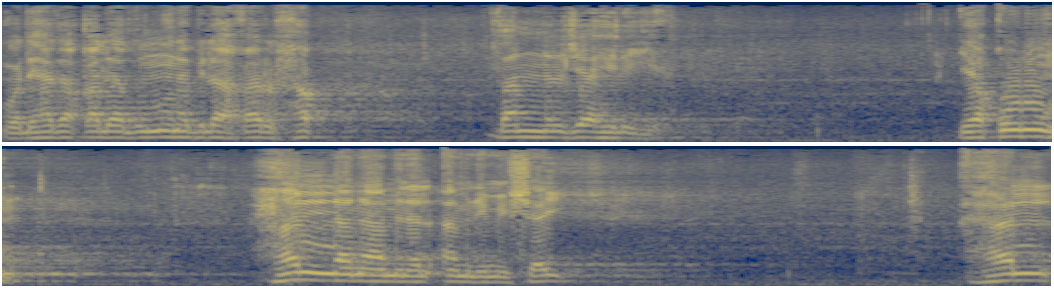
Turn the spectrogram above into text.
ولهذا قال يظنون بالله غير الحق ظن الجاهلية. يقولون هل لنا من الأمر من شيء؟ هل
